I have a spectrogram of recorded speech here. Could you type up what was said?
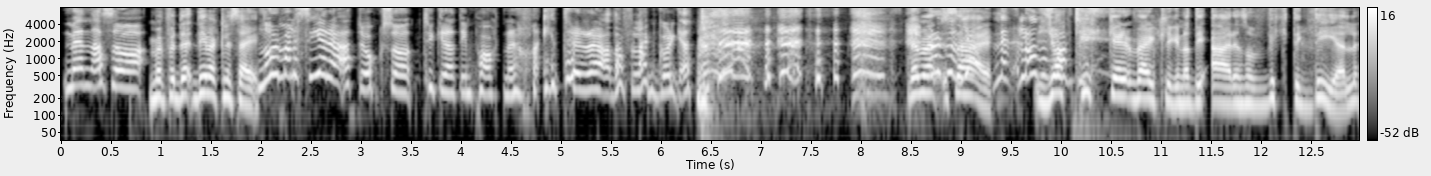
Men alltså Men för det, det är verkligen såhär, normalisera att du också tycker att din partner har inte röda flaggor. nej men så här. jag- men jag tycker verkligen att det är en så viktig del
